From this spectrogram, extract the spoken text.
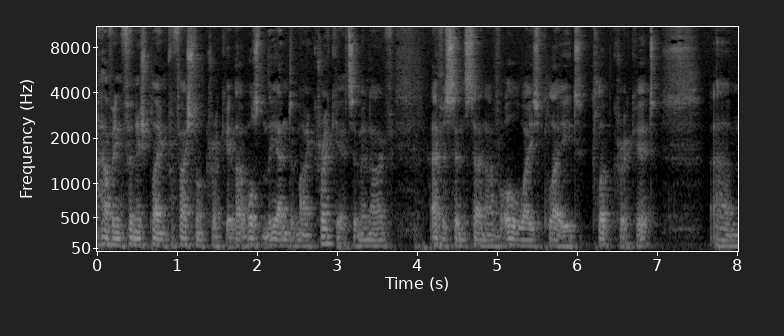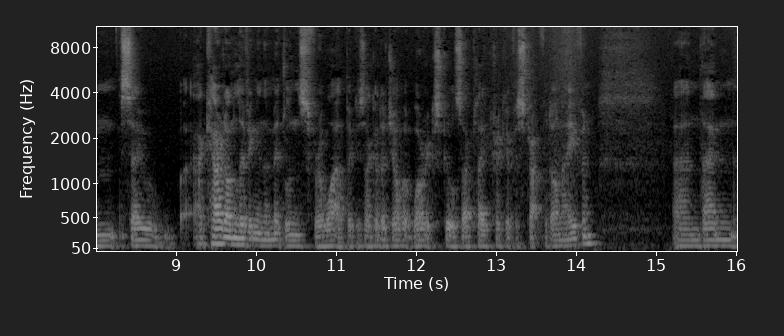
having finished playing professional cricket, that wasn't the end of my cricket. I mean, I've ever since then I've always played club cricket. Um, so I carried on living in the Midlands for a while because I got a job at Warwick School, so I played cricket for Stratford on Avon. And then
